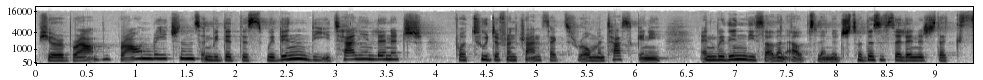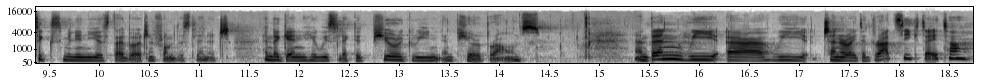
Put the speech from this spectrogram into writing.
pure brown, brown regions, and we did this within the Italian lineage for two different transects, Rome and Tuscany, and within the Southern Alps lineage. So this is the lineage that's six million years divergent from this lineage. And again, here we selected pure green and pure browns. And then we, uh, we generated RADseq data.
